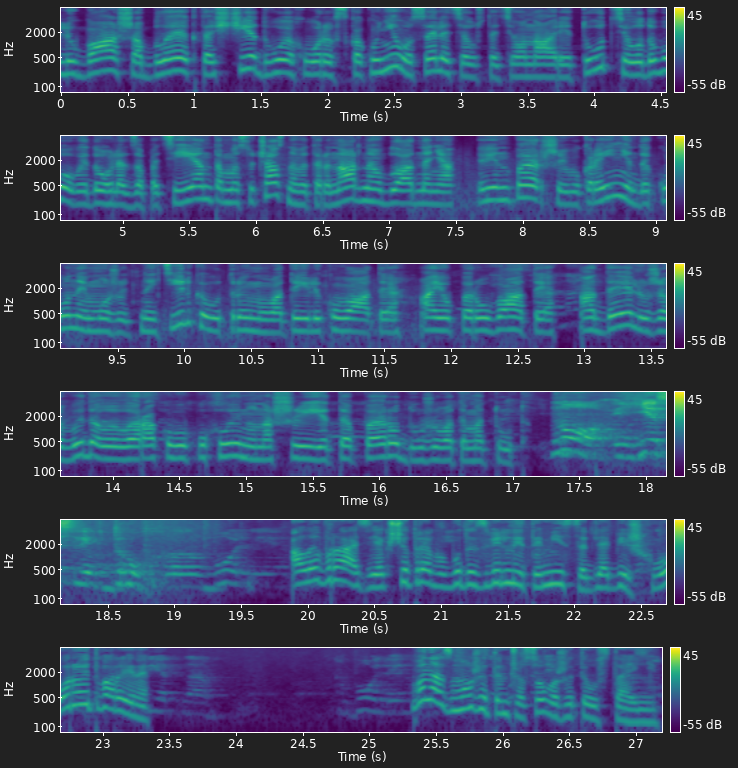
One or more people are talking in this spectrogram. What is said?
Любаша, Блек та ще двоє хворих скакунів оселяться у стаціонарі. Тут цілодобовий догляд за пацієнтами, сучасне ветеринарне обладнання. Він перший в Україні, де коней можуть не тільки утримувати і лікувати, а й оперувати. Адель уже видалили ракову пухлину на шиї. Тепер одужуватиме тут. Но если вдруг э, Але в разі, якщо треба буде звільнити місце для більш хворої тварини, вона зможе тимчасово жити у стайні.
